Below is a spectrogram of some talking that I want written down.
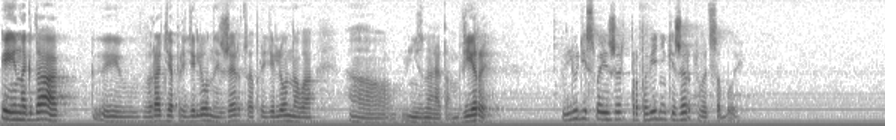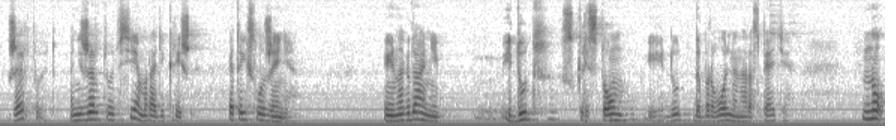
И иногда и ради определенной жертвы, определенного, а, не знаю, там, веры, люди свои жертвы, проповедники жертвуют собой. Жертвуют. Они жертвуют всем ради Кришны. Это их служение. И иногда они идут с крестом и идут добровольно на распятие. Но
